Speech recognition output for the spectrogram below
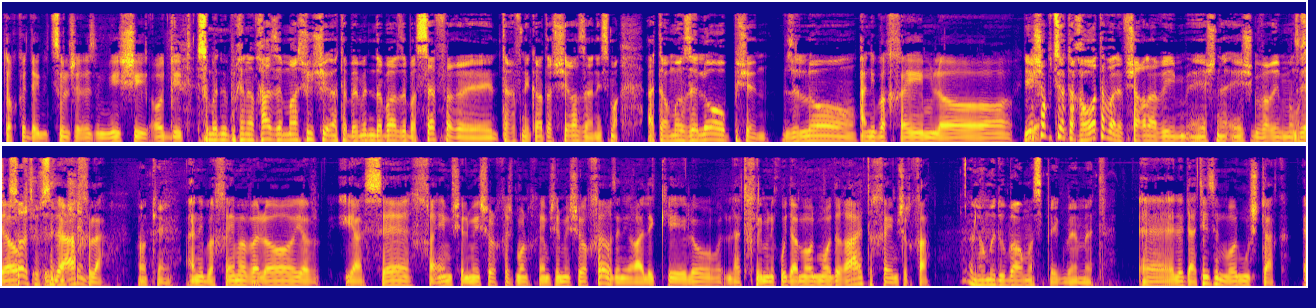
תוך כדי ניצול של איזה מישהי הודית. זאת אומרת מבחינתך זה משהו שאתה באמת מדבר על זה בספר תכף נקרא את השיר הזה אני אשמח. אתה אומר זה לא אופשן זה לא אני בחיים לא יש אופציות אחרות אבל אפשר להביא יש יש גברים זה, אופ... אחלה. אוקיי. אני בחיים אבל לא יעשה חיים של מישהו על חשבון חיים של מישהו אחר זה נראה לי כאילו להתחיל מנקודה מאוד מאוד רעה את החיים שלך. לא מדובר מספיק באמת. Uh, לדעתי זה מאוד מושתק. Uh,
